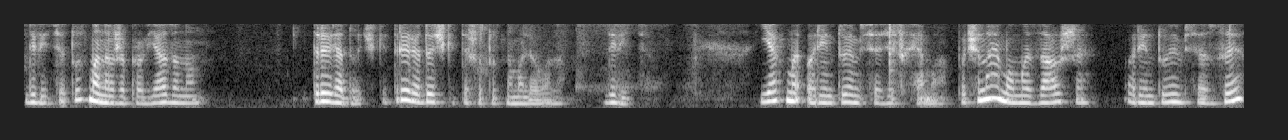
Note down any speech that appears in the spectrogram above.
Дивіться, тут в мене вже пров'язано три рядочки. Три рядочки, те, що тут намальовано. Дивіться, як ми орієнтуємося зі схемою. Починаємо ми завжди орієнтуємося з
